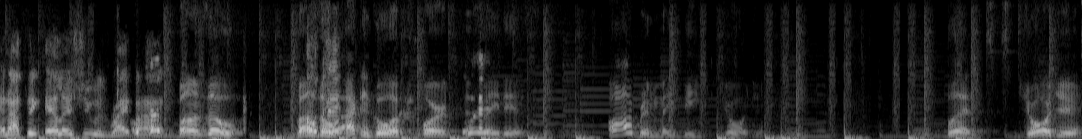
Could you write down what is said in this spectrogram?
And I think LSU is right behind them. Bonzo, Bonzo, Okay. I can go as far as to say this: Auburn may beat Georgia, but Georgia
